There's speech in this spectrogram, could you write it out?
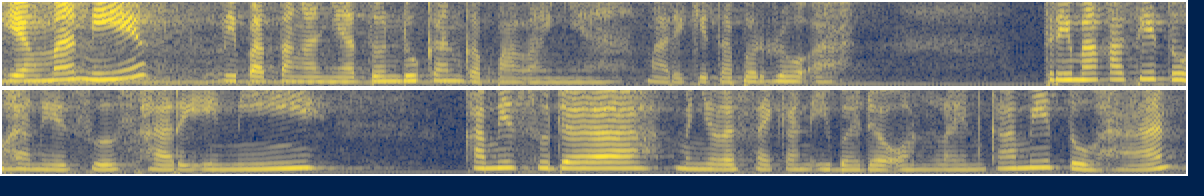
Yang manis, lipat tangannya, tundukkan kepalanya. Mari kita berdoa. Terima kasih Tuhan Yesus, hari ini kami sudah menyelesaikan ibadah online kami Tuhan.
